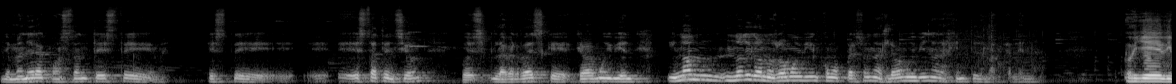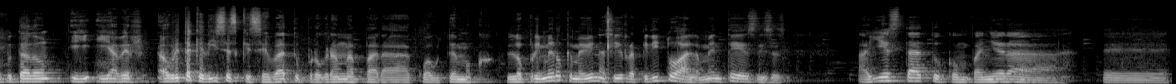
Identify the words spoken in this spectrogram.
de manera constante este, este, eh, esta atención, pues la verdad es que, que va muy bien. Y no, no digo nos va muy bien como personas, le va muy bien a la gente de Magdalena. Oye, diputado, y, y a ver, ahorita que dices que se va tu programa para Cuauhtémoc, lo primero que me viene así rapidito a la mente es, dices, ahí está tu compañera, eh,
